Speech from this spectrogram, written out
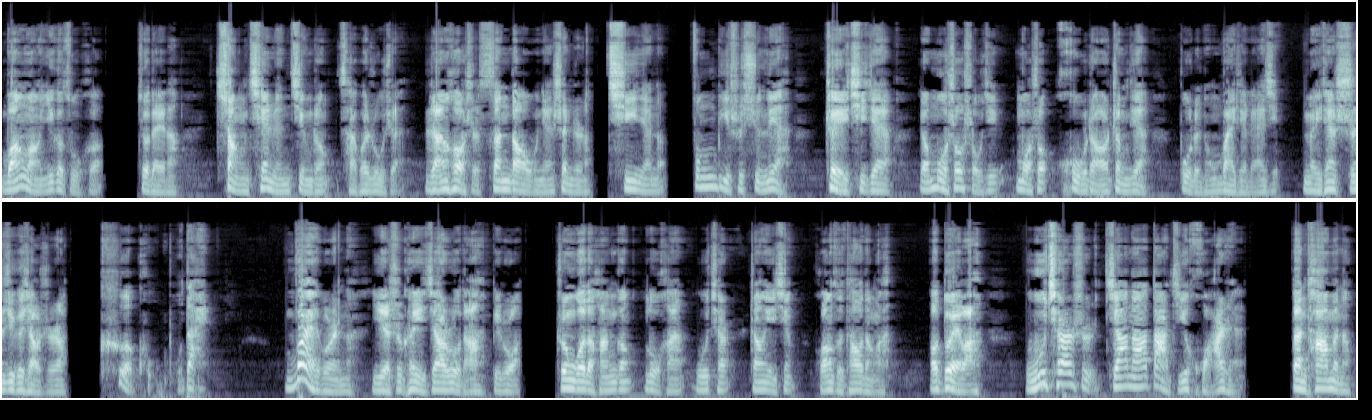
往往一个组合就得呢上千人竞争才会入选，然后是三到五年，甚至呢七年的封闭式训练。这期间呀，要没收手机、没收护照、证件，不准同外界联系，每天十几个小时啊，刻苦不怠。外国人呢也是可以加入的啊，比如中国的韩庚、鹿晗、吴谦、张艺兴、黄子韬等啊。哦，对了，吴谦是加拿大籍华人，但他们呢？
